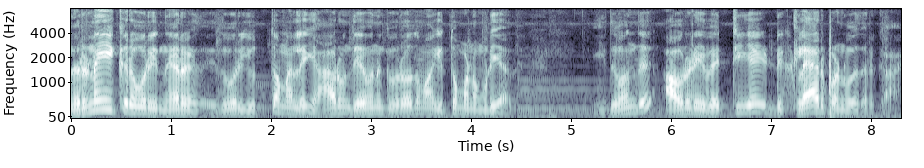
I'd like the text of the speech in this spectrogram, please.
நிர்ணயிக்கிற ஒரு நேரம் இது. இது ஒரு யுத்தம் அல்ல. யாரும் தேவனுக்கு விரோதமாக யுத்தம் பண்ண முடியாது. இது வந்து அவருடைய வெற்றியை டிக்ளேர் பண்ணுவதற்காக.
